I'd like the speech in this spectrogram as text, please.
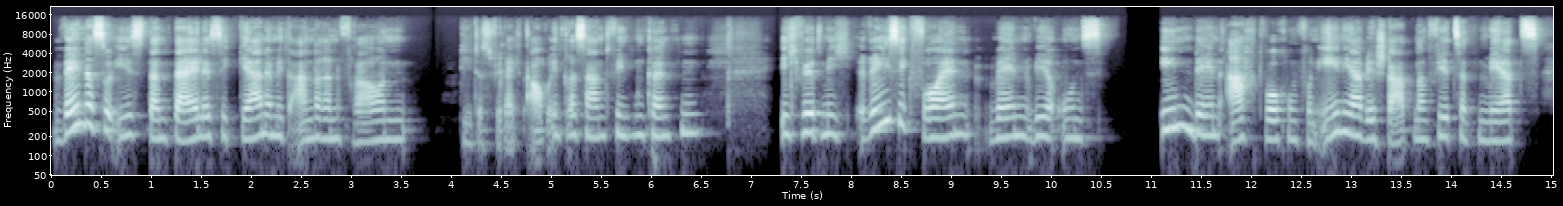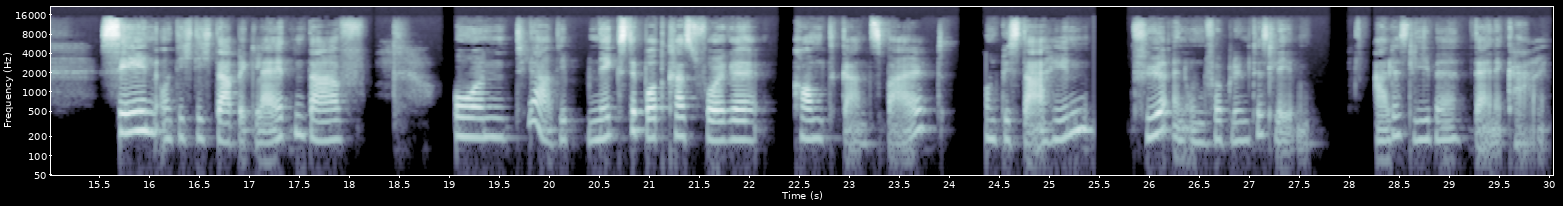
Wenn das so ist, dann teile sie gerne mit anderen Frauen, die das vielleicht auch interessant finden könnten. Ich würde mich riesig freuen, wenn wir uns in den acht Wochen von Enia, wir starten am 14. März, sehen und ich dich da begleiten darf. Und ja, die nächste Podcast-Folge kommt ganz bald und bis dahin für ein unverblümtes Leben. Alles Liebe, deine Karin.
